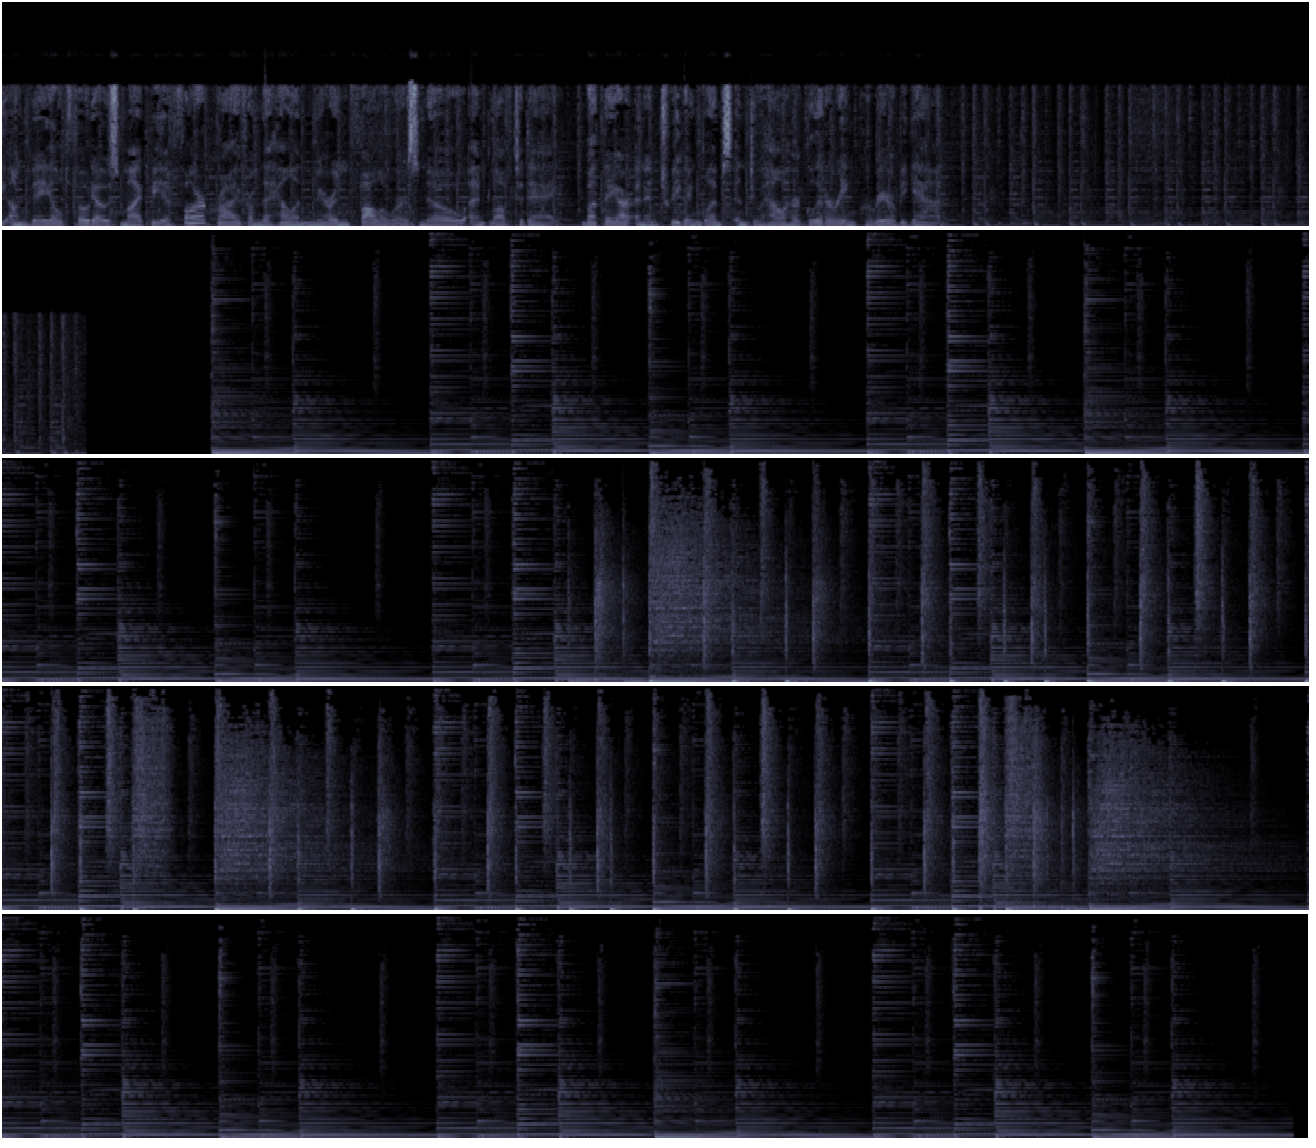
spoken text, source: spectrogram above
The unveiled photos might be a far cry from the Helen Mirren followers know and love today, but they are an intriguing glimpse into how her glittering career began.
